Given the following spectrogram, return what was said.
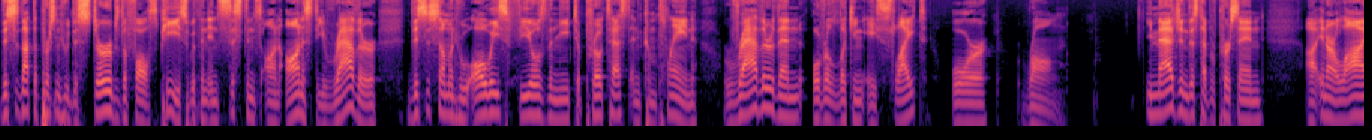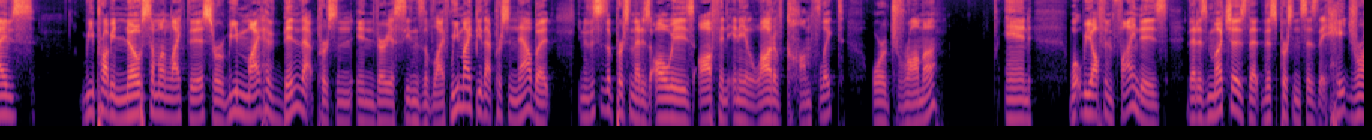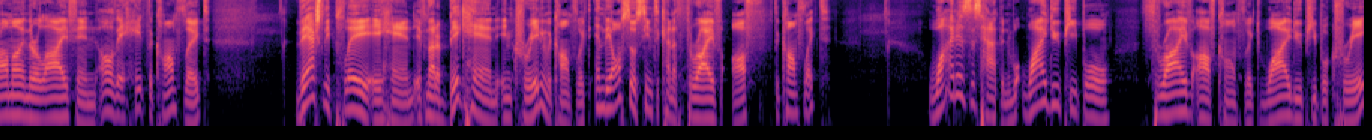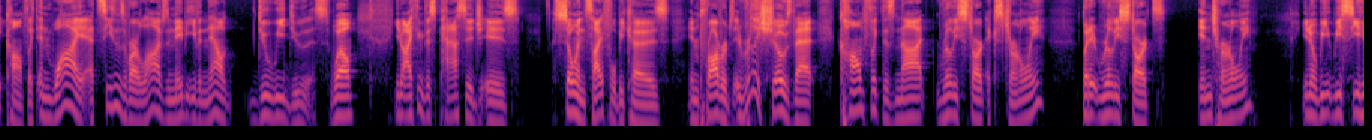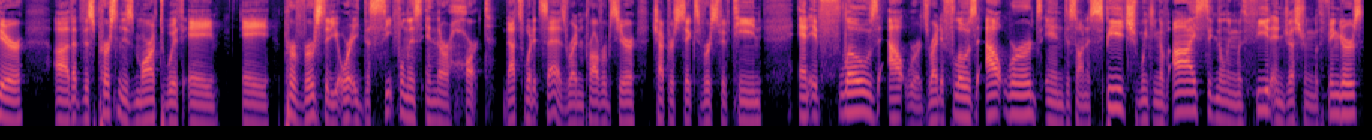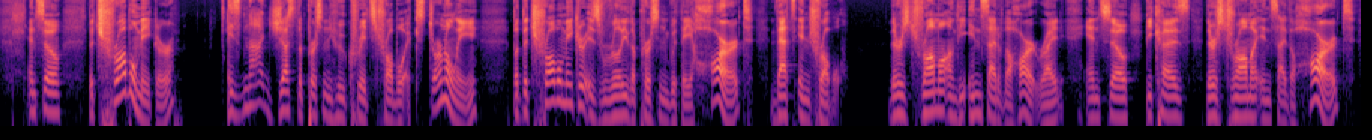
This is not the person who disturbs the false peace with an insistence on honesty. Rather, this is someone who always feels the need to protest and complain rather than overlooking a slight or wrong. Imagine this type of person uh, in our lives we probably know someone like this, or we might have been that person in various seasons of life. We might be that person now, but you know, this is a person that is always often in a lot of conflict or drama. And what we often find is that as much as that this person says they hate drama in their life and oh, they hate the conflict, they actually play a hand, if not a big hand, in creating the conflict, and they also seem to kind of thrive off the conflict. Why does this happen? Why do people thrive off conflict? Why do people create conflict? And why, at seasons of our lives, and maybe even now, do we do this? Well, you know, I think this passage is so insightful because in Proverbs, it really shows that conflict does not really start externally, but it really starts internally. You know, we, we see here uh, that this person is marked with a a perversity or a deceitfulness in their heart. That's what it says, right, in Proverbs here, chapter 6, verse 15. And it flows outwards, right? It flows outwards in dishonest speech, winking of eyes, signaling with feet, and gesturing with fingers. And so the troublemaker is not just the person who creates trouble externally, but the troublemaker is really the person with a heart that's in trouble there's drama on the inside of the heart, right? And so, because there's drama inside the heart,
